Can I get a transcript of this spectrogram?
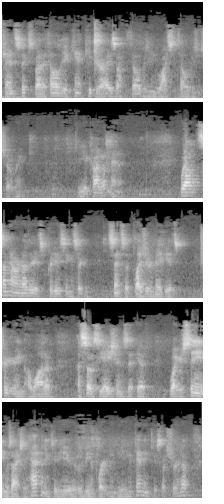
transfixed by the television. You can't keep your eyes off the television. You watch the television show, right? You get caught up in it. Well, somehow or another, it's producing a certain sense of pleasure. Maybe it's triggering a lot of associations that if what you're seeing was actually happening to you, it would be important and needing attending to. So sure enough,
